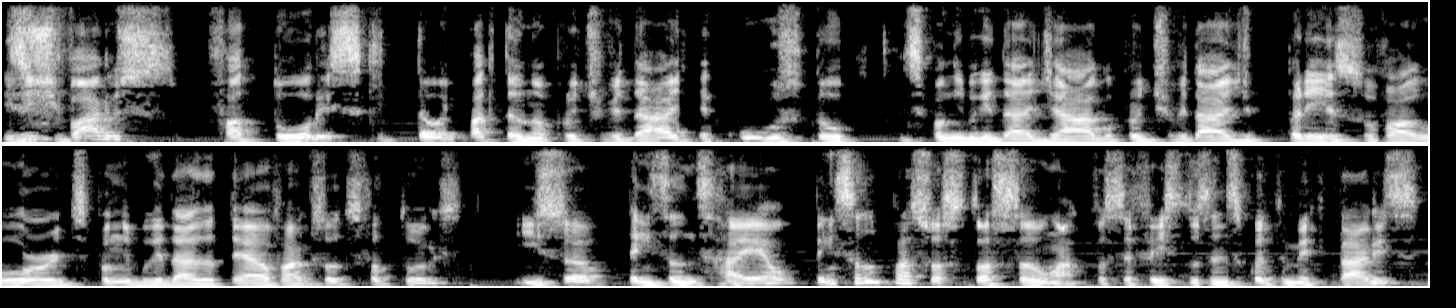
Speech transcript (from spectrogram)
existe vários fatores que estão impactando a produtividade, é custo, disponibilidade de água, produtividade, preço, valor, disponibilidade da terra, vários outros fatores. Isso é pensando em Israel. Pensando para a sua situação lá, que você fez 250 mil hectares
